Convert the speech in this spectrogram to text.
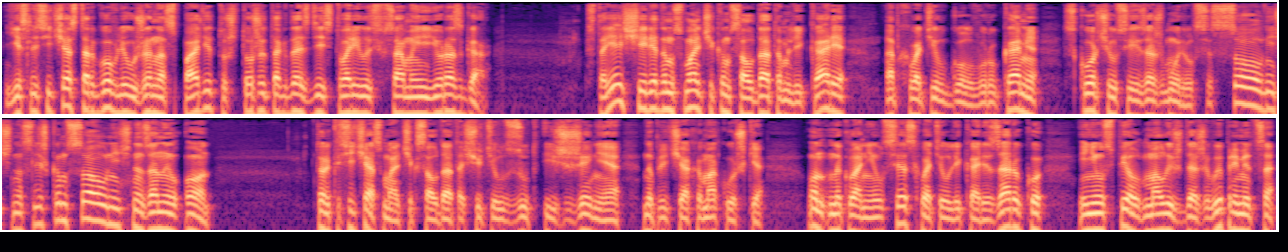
Если сейчас торговля уже на спаде, то что же тогда здесь творилось в самый ее разгар? Стоящий рядом с мальчиком-солдатом лекаря обхватил голову руками, скорчился и зажмурился. «Солнечно, слишком солнечно!» — заныл он. Только сейчас мальчик-солдат ощутил зуд и жжение на плечах и макушке. Он наклонился, схватил лекаря за руку и не успел малыш даже выпрямиться,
